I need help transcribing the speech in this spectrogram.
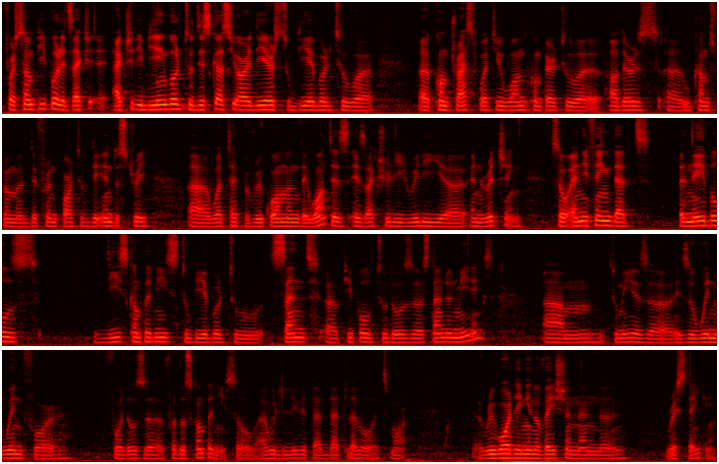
for some people, it's actually actually being able to discuss your ideas, to be able to uh, contrast what you want compared to uh, others uh, who comes from a different part of the industry, what type of requirement they want is, is actually really enriching. So anything that enables these companies to be able to send people to those standard meetings, um, to me is a is a win-win for for those uh, for those companies. So I would leave it at that level. It's more rewarding innovation and uh, risk taking.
